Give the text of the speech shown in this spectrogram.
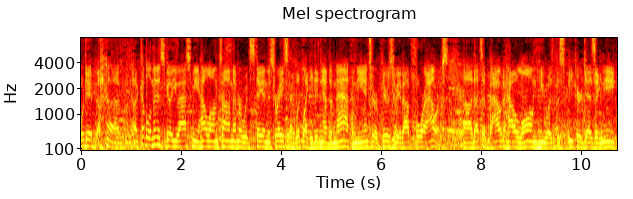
Well, Gabe, uh, a couple of minutes ago, you asked me how long Tom Emmer would stay in this race. It looked like he didn't have the math, and the answer appears to be about four hours. Uh, that's about how long he was the speaker designee.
